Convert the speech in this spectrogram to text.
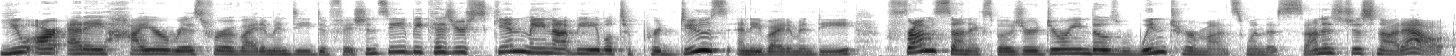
you are at a higher risk for a vitamin D deficiency because your skin may not be able to produce any vitamin D from sun exposure during those winter months when the sun is just not out.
